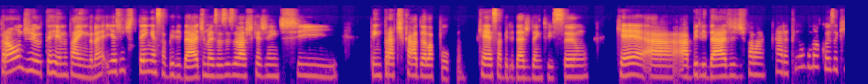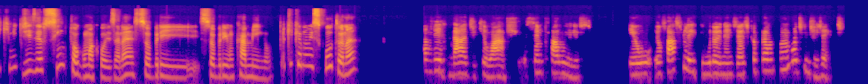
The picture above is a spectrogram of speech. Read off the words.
para onde o terreno está indo, né? E a gente tem essa habilidade, mas às vezes eu acho que a gente tem praticado ela pouco, que é essa habilidade da intuição que é a, a habilidade de falar, cara, tem alguma coisa aqui que me diz, eu sinto alguma coisa, né, sobre, sobre um caminho. Por que que eu não escuto, né? a verdade que eu acho, eu sempre falo isso. Eu, eu faço leitura energética para um monte de gente.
